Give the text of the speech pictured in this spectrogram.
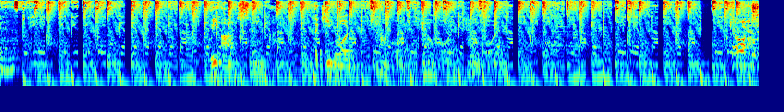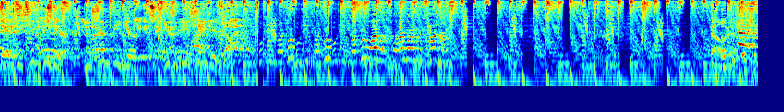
humans. We are samurai. The keyboard cowboy, cowboy, cowboy. Get off the stage! You shouldn't be here!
